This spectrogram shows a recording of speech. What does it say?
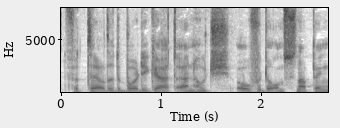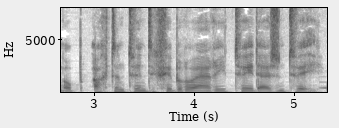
vertelde de bodyguard aan Hoetsch over de ontsnapping op 28 februari 2002.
